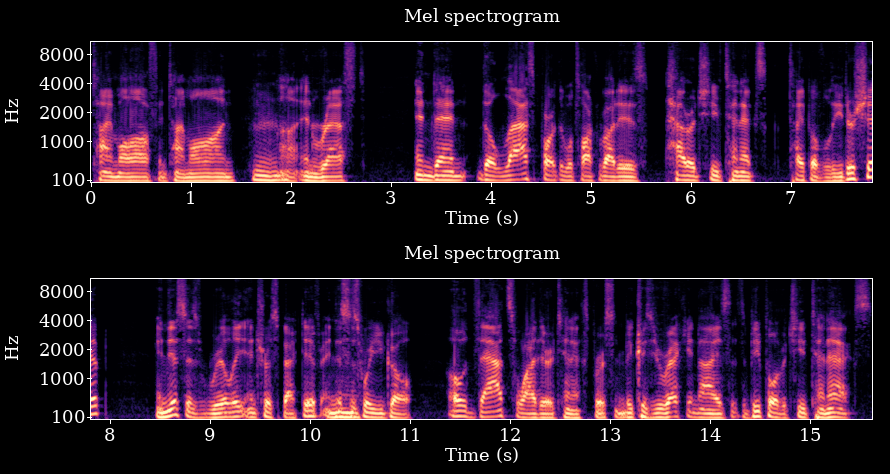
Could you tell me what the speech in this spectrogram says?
time off and time on uh, and rest. And then the last part that we'll talk about is how to achieve 10x type of leadership. And this is really introspective. And this is where you go, oh, that's why they're a 10x person because you recognize that the people who have achieved 10x,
